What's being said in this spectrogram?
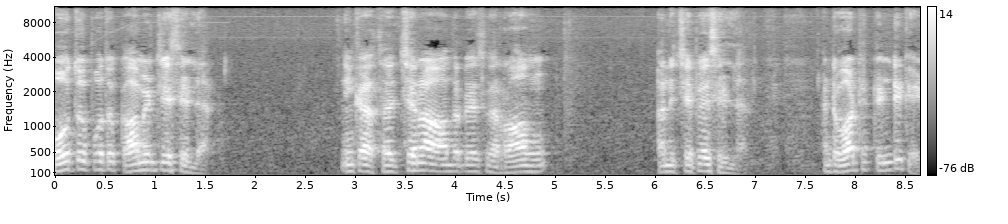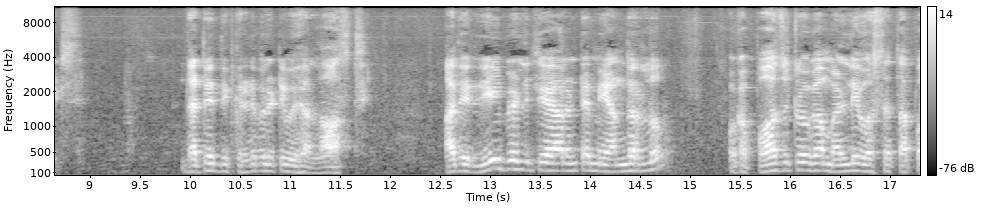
పోతూ పోతూ కామెంట్ చేసి వెళ్ళారు. ఇంకా సత్యన ఆంధ్రప్రదేశ్గా రాము అని చెప్పేసి వెళ్ళారు. అంటే what it indicates that is the credibility we have lost. అది రీబిల్డ్ చేయాలంటే మీ అందరిలో ఒక పాజిటివ్గా మళ్ళీ వస్తే తప్ప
